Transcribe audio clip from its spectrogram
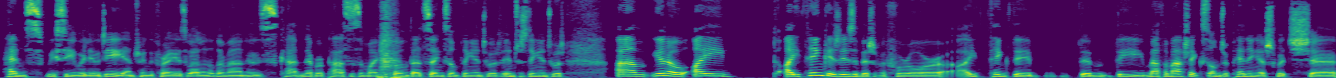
Hence, we see Willie O'Dea entering the fray as well, another man who's can't, never passes a microphone without saying something into it, interesting into it. Um, you know, I, I think it is a bit of a furore. I think the the the mathematics underpinning it, which uh,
